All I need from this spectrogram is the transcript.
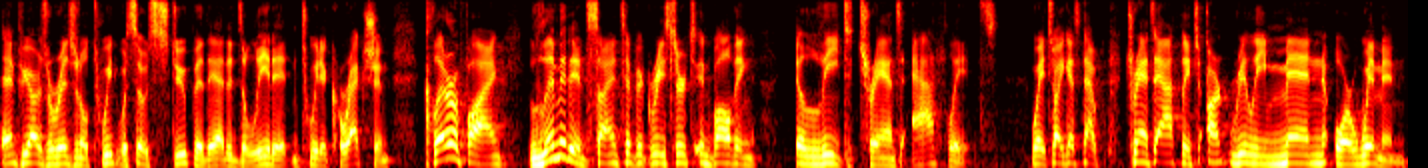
NPR's original tweet was so stupid they had to delete it and tweet a correction, clarifying limited scientific research involving elite trans athletes. Wait, so I guess now trans athletes aren't really men or women.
